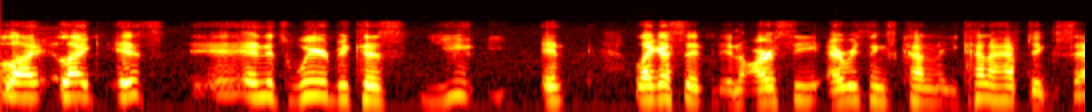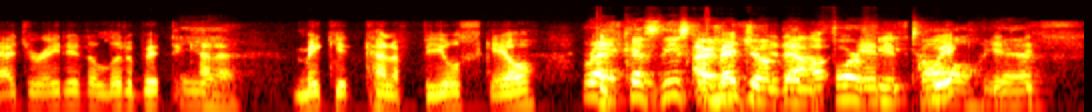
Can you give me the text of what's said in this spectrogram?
like, like it's, and it's weird because you, and like I said, in RC, everything's kind of, you kind of have to exaggerate it a little bit to kind of make it kind of feel scale. Right, because these I cars are jumping out, four feet tall. quick. It- yeah, it's,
